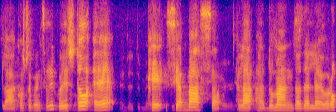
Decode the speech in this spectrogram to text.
La conseguenza di questo è che si abbassa la eh, domanda dell'euro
